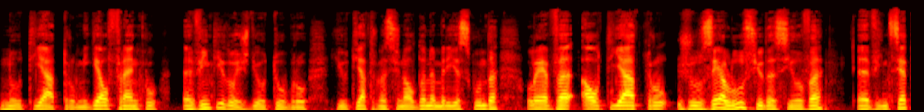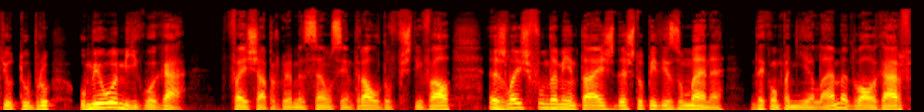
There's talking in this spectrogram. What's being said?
no Teatro Miguel Franco a 22 de outubro e o Teatro Nacional Dona Maria II leva ao Teatro José Lúcio da Silva a 27 de outubro o meu amigo H. Fecha a programação central do festival as leis fundamentais da estupidez humana da Companhia Lama do Algarve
